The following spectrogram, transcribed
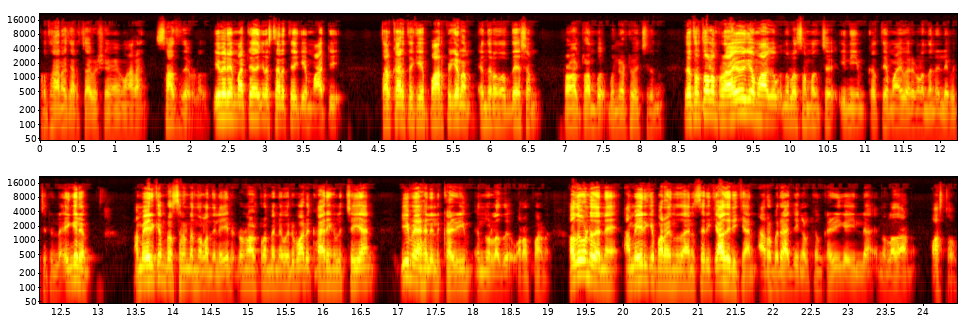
പ്രധാന ചർച്ചാ വിഷയമായി മാറാൻ സാധ്യതയുള്ളത്. ഇവരെ മറ്റേതെങ്കിലും സ്ഥലത്തേക്ക് മാറ്റി തൽക്കാലത്തേക്ക് പാർപ്പിക്കണം എന്നൊരു നിർദ്ദേശം ഡൊണാൾഡ് ട്രംപ് മുന്നോട്ട് വെച്ചിരുന്നു. ഇത് എത്രത്തോളം പ്രായോഗികമാകും എന്നുള്ളത് സംബന്ധിച്ച് ഇനിയും കൃത്യമായ വിവരങ്ങളൊന്നും തന്നെ ലഭിച്ചിട്ടില്ല. എങ്കിലും അമേരിക്കൻ പ്രസിഡന്റ് എന്നുള്ള നിലയിൽ ഡൊണാൾഡ് ട്രംപിന് ഒരുപാട് കാര്യങ്ങൾ ചെയ്യാൻ ഈ മേഖലയിൽ കഴിയും എന്നുള്ളത് ഉറപ്പാണ്. അതുകൊണ്ട് തന്നെ അമേരിക്ക പറയുന്നത് അനുസരിക്കാതിരിക്കാൻ അറബ് രാജ്യങ്ങൾക്കും കഴിയുകയില്ല എന്നുള്ളതാണ് വാസ്തവം.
